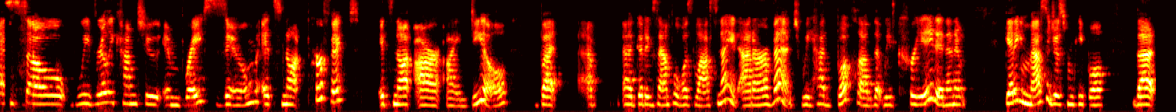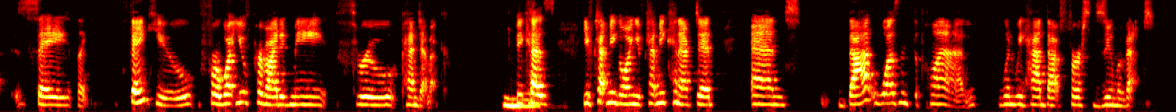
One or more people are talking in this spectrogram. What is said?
And so we've really come to embrace Zoom. It's not perfect, it's not our ideal, but a, a, good example was last night at our event. We had book club that we've created, and it, getting messages from people that say, like, thank you for what you've provided me through pandemic mm-hmm. because you've kept me going you've kept me connected and that wasn't the plan when we had that first zoom event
